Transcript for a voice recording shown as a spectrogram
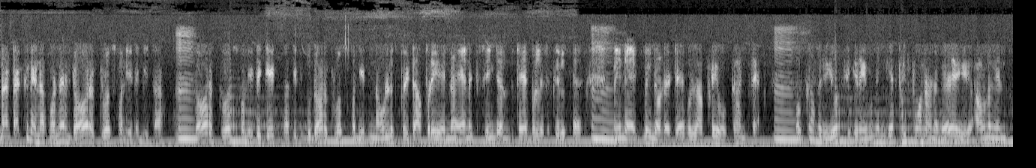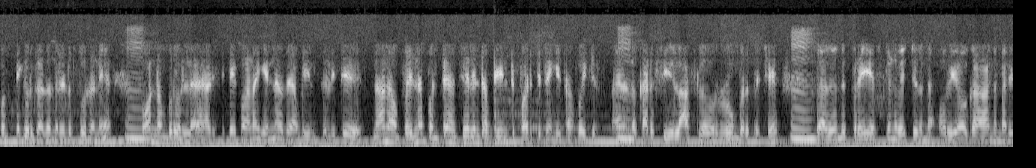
நான் டக்குன்னு என்ன பண்ணேன் டோரை க்ளோஸ் பண்ணிட்டேன் கீதா. டோரை க்ளோஸ் பண்ணிட்டு கேட் பார்த்துட்டு டோரை க்ளோஸ் பண்ணிட்டு நான் உள்ளுக்கு போயிட்டு அப்படியே என்ன எனக்கு செஞ்ச அந்த டேபிள் இருக்குல்ல ம். மெயின் அட்மினோட டேபிள் அப்படியே உட்காந்துட்டேன் ம். உட்காந்துட்டு யோசிக்கிறேன் இவனுங்க எப்படி போனானுங்க அவனுங்க எனக்கு கொண்டைக்கும் இருக்காது அந்த ரெண்டு ஸ்டூடெண்ட் ம். போன் நம்பரும் இல்ல அடிச்சு கேட்கலாம்னா என்னது அப்படின்னு சொல்லிட்டு நானும் அப்ப என்ன பண்ணிட்டேன் சரின்ட்டு அப்படின்ட்டு படுத்துட்டேன் கீதா போயிட்டு. கடைசி லாஸ்ட்ல ஒரு ரூம் இருந்துச்சு. அது வந்து ப்ரேயர்ஸ்க்குன்னு வச்சிருந்தேன். ஒரு யோகா அந்த மாதிரி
